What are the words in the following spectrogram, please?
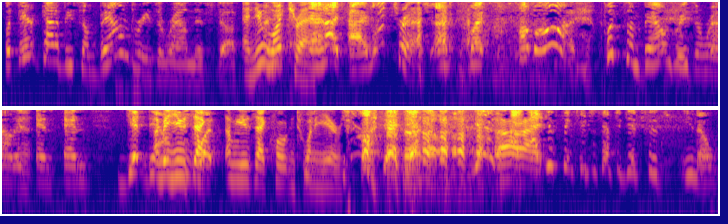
but there got to be some boundaries around this stuff. And you I like mean, trash. And I, I like trash. I, but come on, put some boundaries around it, yeah. and and get down. I'm gonna use that. What, I'm gonna use that quote in 20 years. okay, yeah, yeah. I, I, just think you just have to get to you know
